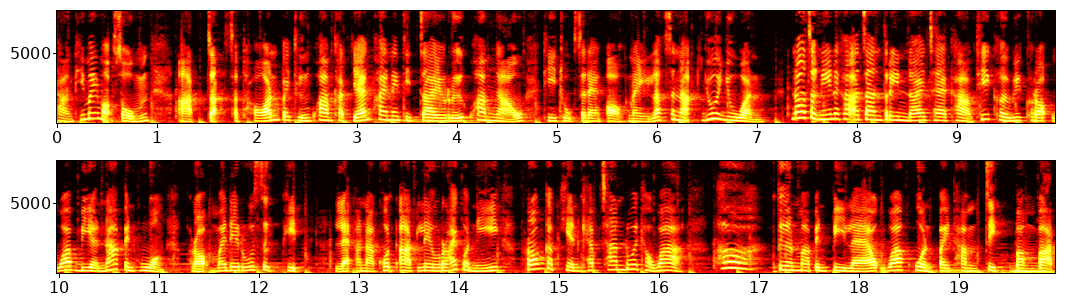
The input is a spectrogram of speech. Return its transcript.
ทางที่ไม่เหมาะสม อาจจะสะท้อนไปถึงความขัดแย้งภายในจิตใจ หรือความเหงาที่ถูกแสดงออกในลักษณะยั่วยวนนอกจากนี้นะคะอาจารย์ตรินได้แชร์ข่าวที่เคยวิเคราะห์ว่าเบียร์น่าเป็นห่วง เพราะไม่ได้รู้สึกผิด และอนาคตอาจเลวร้ายกว่านี้ พร้อมกับเขียนแคปชั่นด้วยค่ะว่าเฮ้อเตือนมาเป็นปีแล้วว่าควรไปทำจิตบำบัด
